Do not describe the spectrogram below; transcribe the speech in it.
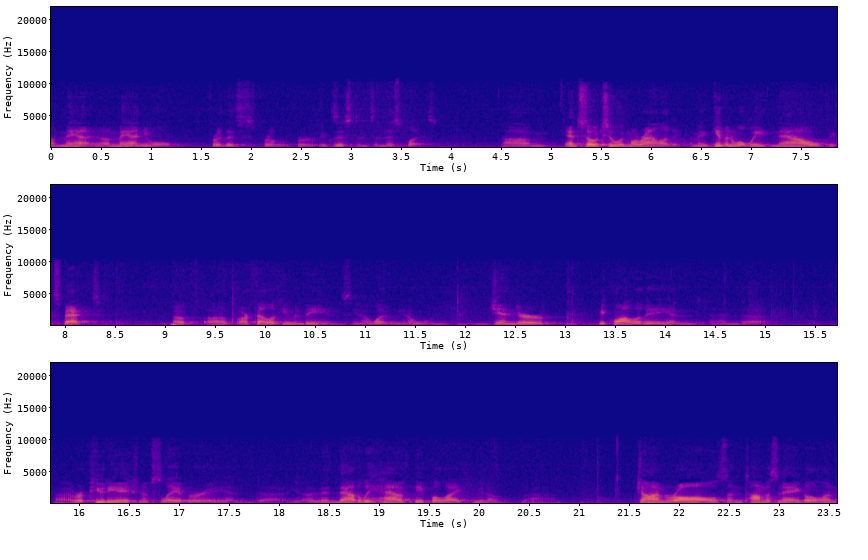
a, man, a, manual for this for, for existence in this place. Um, and so too with morality. I mean, given what we now expect of, of, our fellow human beings, you know, what you know, gender equality and and uh, uh, repudiation of slavery, and uh, you know, and now that we have people like you know John Rawls and Thomas Nagel and,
